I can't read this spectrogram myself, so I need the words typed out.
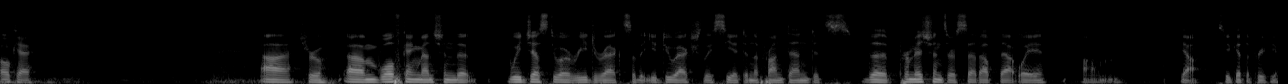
Okay. Uh, true. Um, Wolfgang mentioned that we just do a redirect so that you do actually see it in the front end. It's the permissions are set up that way. Um, yeah, so you get the preview.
